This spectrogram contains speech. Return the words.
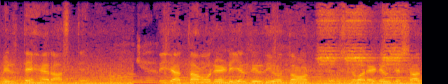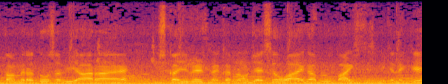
मिलते हैं रास्ते में। जल्दी जाता हूँ रेडी जल्दी जल्दी होता हूँ। उसके बाद रेडियो जैसे आता हूँ। मेरा दोस्त अभी आ रहा है। उसका इवेंट मैं कर रहा हूँ। जैसे वो आएगा, हम लोग बाइक से निकलेंगे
